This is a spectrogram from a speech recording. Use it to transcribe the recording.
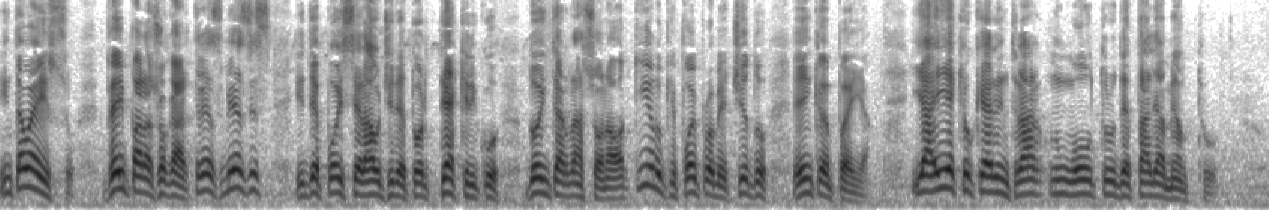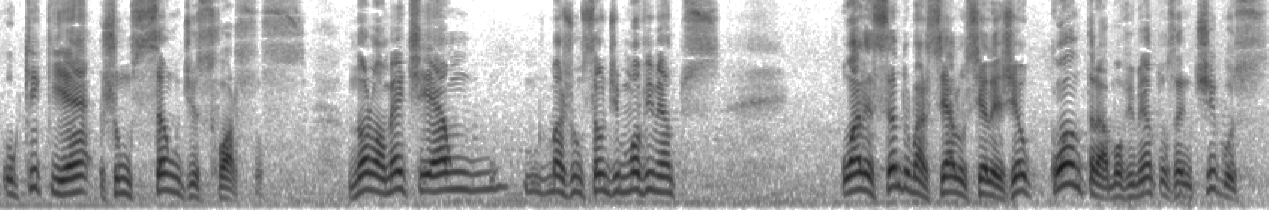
Então é isso. Vem para jogar três meses e depois será o diretor técnico do Internacional, aquilo que foi prometido em campanha. E aí é que eu quero entrar num outro detalhamento. O que, que é junção de esforços? Normalmente é um, uma junção de movimentos. O Alessandro Marcelo se elegeu contra movimentos antigos,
